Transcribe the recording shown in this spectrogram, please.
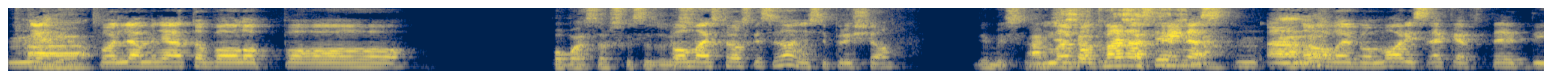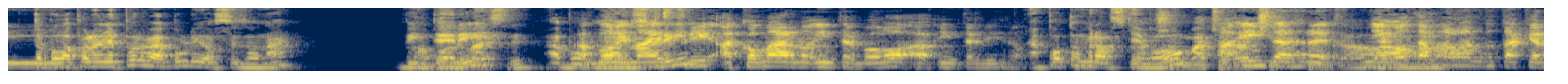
Nie, A- podľa mňa to bolo po, Po majstrovskej sezóne... po majstrovskej sezóne si prišiel. Nemyslím. A Lebo sa- mne sa tiež 12-13, Áno. áno, lebo Morris Ecker vtedy... To bola podľa mňa prvá Bulio sezóna v A boli Interi. majstri. A boli, majstri. majstri a Komárno Inter bolo a Inter vyhral. A potom hral s A čo, tebou. A Inter hre, nebol tam Alando Tucker,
